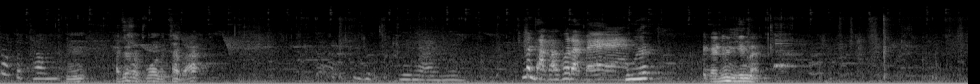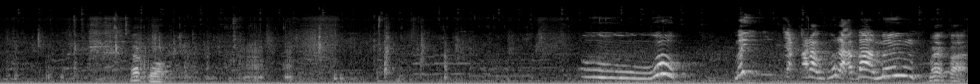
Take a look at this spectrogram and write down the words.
똑똑함. 응. 아저씨 보면 잡아. 그냥 아니. 만 다가 보라 배. cái đứa 눈 này. 갖고. 오. mấy chắc cả đồng của đã bà mừng mấy cả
